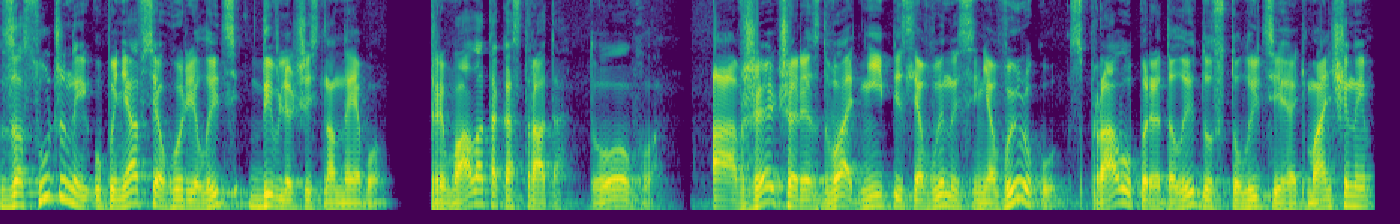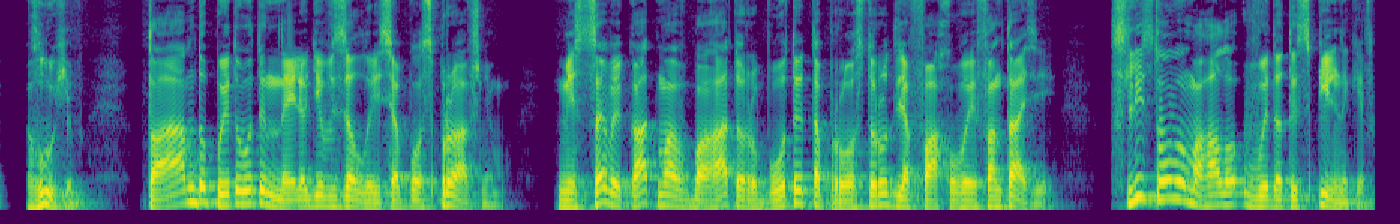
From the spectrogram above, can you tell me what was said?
Засуджений опинявся горілиць, дивлячись на небо. Тривала така страта довго. А вже через два дні після винесення вироку справу передали до столиці Гетьманщини Глухів. Там допитувати нелюдів взялися по-справжньому. Місцевий кат мав багато роботи та простору для фахової фантазії. Слідство вимагало видати спільників.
